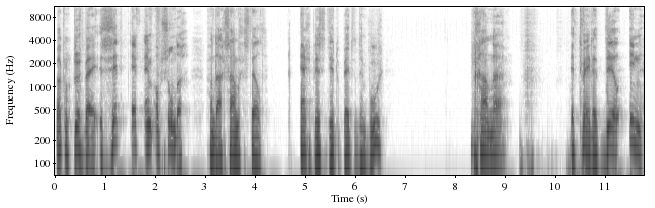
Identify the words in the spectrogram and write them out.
Welkom terug bij ZFM op zondag. Vandaag samengesteld en gepresenteerd door Peter den Boer. We gaan uh, het tweede deel in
